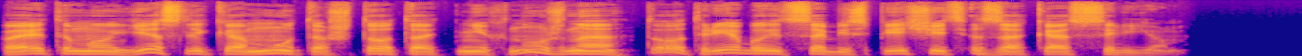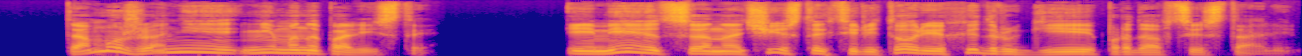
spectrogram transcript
Поэтому, если кому-то что-то от них нужно, то требуется обеспечить заказ сырьем. К тому же они не монополисты. Имеются на чистых территориях и другие продавцы стали.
